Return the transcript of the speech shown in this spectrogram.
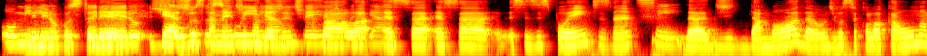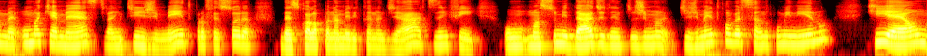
o menino, menino costureiro, costureiro que é justamente William, quando a gente beijo, fala essa, essa, esses expoentes né Sim. Da, de, da moda onde você coloca uma uma que é mestra em tingimento professora da escola pan-americana de artes enfim uma sumidade dentro do tingimento conversando com o menino que é um,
